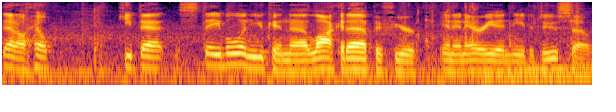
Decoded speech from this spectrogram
that'll help keep that stable and you can uh, lock it up if you're in an area and need to do so.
